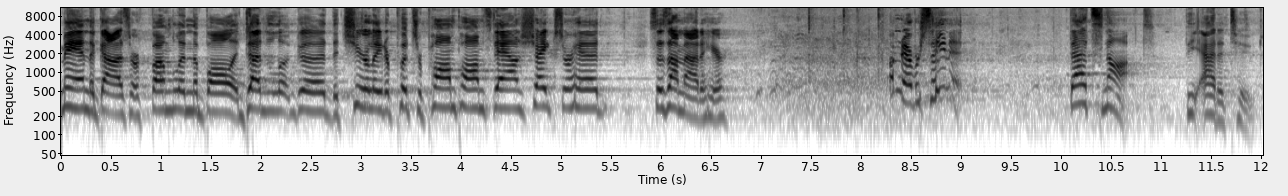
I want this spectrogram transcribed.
Man, the guys are fumbling the ball. It doesn't look good. The cheerleader puts her pom poms down, shakes her head, says, I'm out of here. I've never seen it. That's not the attitude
